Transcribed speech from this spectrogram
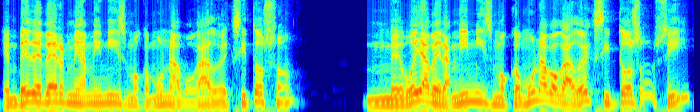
En vez de verme a mí mismo como un abogado exitoso, me voy a ver a mí mismo como un abogado exitoso, sí,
